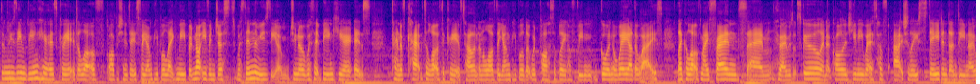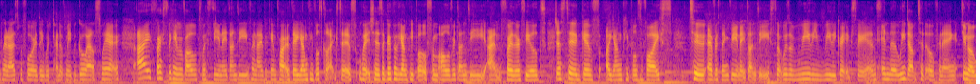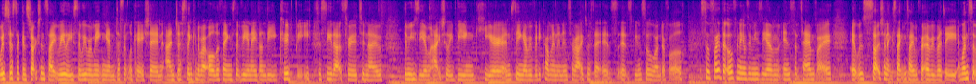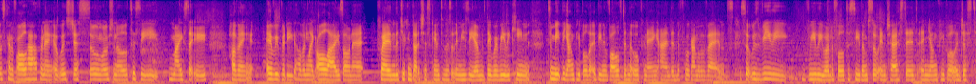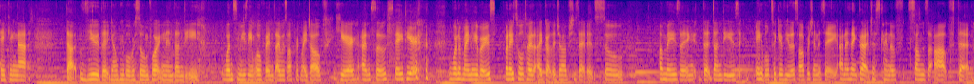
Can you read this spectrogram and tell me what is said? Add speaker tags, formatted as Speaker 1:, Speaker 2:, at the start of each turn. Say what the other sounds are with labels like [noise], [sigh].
Speaker 1: The museum being here has created a lot of opportunities for young people like me, but not even just within the museum. Do you know, with it being here, it's kind of kept a lot of the creative talent and a lot of the young people that would possibly have been going away otherwise. Like a lot of my friends um, who I was at school and at college, uni with have actually stayed in Dundee now, whereas before they would kind of maybe go elsewhere. I first became involved with V&A Dundee when I became part of their Young People's Collective, which is a group of young people from all over Dundee and further fields, just to give a young people's voice to everything V&A Dundee. So it was a really, really great experience. In the lead up to the opening, you know, it was just a construction site really. So we were making in a different location and just thinking about all the things that V&A Dundee could be. To see that through to now the museum actually being here and seeing everybody come in and interact with it, it's, it's been so wonderful. So for the opening of the museum in September, it was such an exciting time for everybody. Once it was kind of all happening, it was just so emotional to see my city having everybody having like all eyes on it. When the Duke and Duchess came to visit the museum, they were really keen to meet the young people that had been involved in the opening and in the programme of events. So it was really, really wonderful to see them so interested in young people and just taking that, that view that young people were so important in Dundee. Once the museum opened, I was offered my job here and so stayed here. [laughs] One of my neighbours, when I told her that I'd got the job, she said it's so amazing that Dundee is able to give you this opportunity. And I think that just kind of sums it up that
